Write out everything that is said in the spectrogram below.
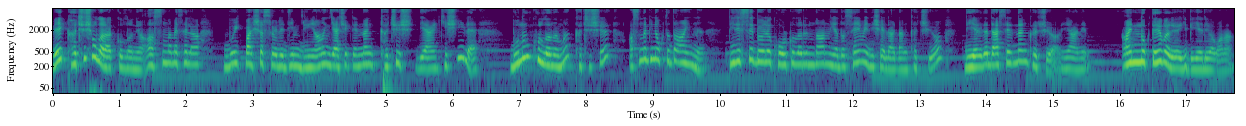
ve kaçış olarak kullanıyor. Aslında mesela bu ilk başta söylediğim dünyanın gerçeklerinden kaçış diyen kişiyle bunun kullanımı, kaçışı aslında bir noktada aynı. Birisi böyle korkularından ya da sevmediği şeylerden kaçıyor. Diğeri de derslerinden kaçıyor. Yani aynı noktaya varıyor gibi geliyor bana.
